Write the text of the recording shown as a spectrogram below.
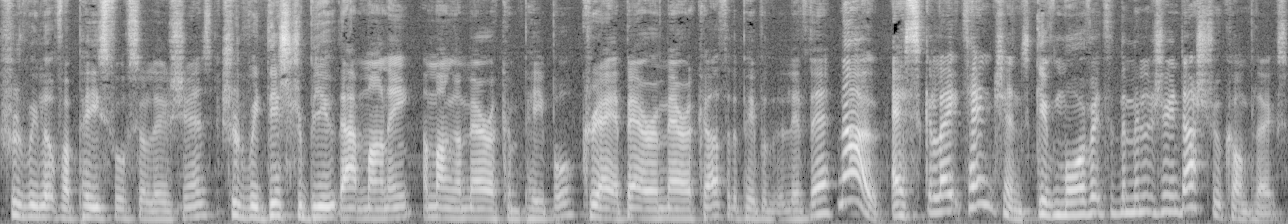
should we look for peaceful solutions? Should we distribute that money among American people? Create a better America for the people that live there? No. Escalate tensions. Give more of it to the military industrial complex.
